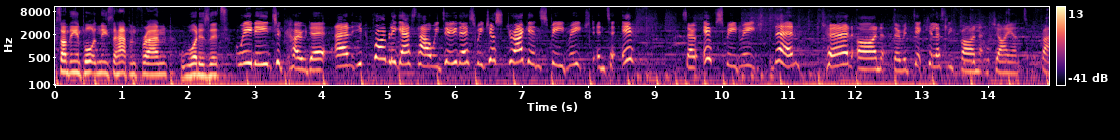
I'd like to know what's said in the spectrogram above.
Something important needs to happen, Fran. What is it? We need to code it, and you can probably guess how we do this. We just drag in speed reached into if. So if speed reached, then turn on the ridiculously fun giant fan.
